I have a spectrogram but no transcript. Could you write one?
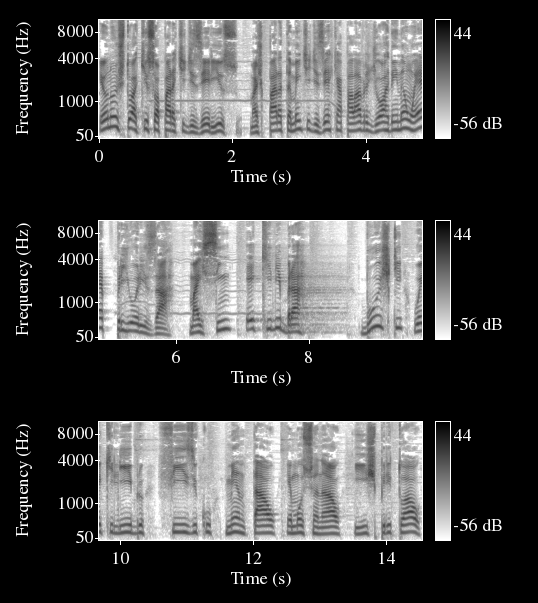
Eu não estou aqui só para te dizer isso, mas para também te dizer que a palavra de ordem não é priorizar, mas sim equilibrar. Busque o equilíbrio físico, mental, emocional e espiritual,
